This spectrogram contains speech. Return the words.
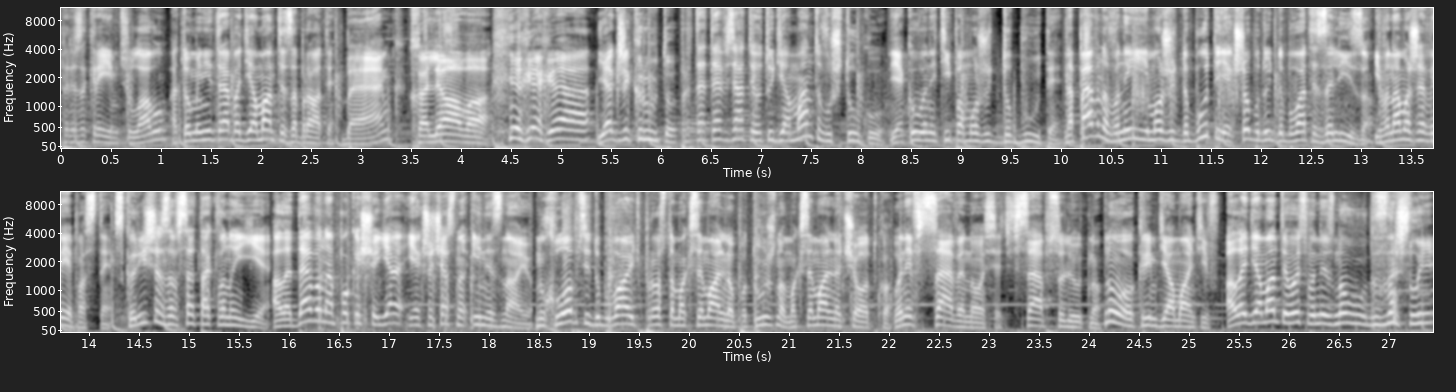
перезакриємо цю лаву. А то мені треба діаманти забрати. Бенк. Халява. Хе-хе-хе. Як же круто. Проте де взяти оту діамантову штуку, яку вони типа можуть добути. Напевно, вони її можуть добути, якщо будуть добувати залізо. І вона може випасти. Скоріше за все, так воно і є. Але де вона поки що я, якщо чесно, і не знаю. Ну, хлопці добувають просто максимально потужно, максимально чітко. Вони все виносять, все абсолютно. Ну, окрім діамантів. Але діаманти ось вони знову знайшли.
